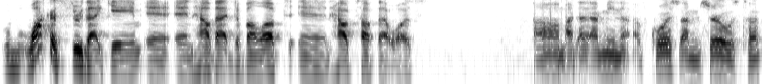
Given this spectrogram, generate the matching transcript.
walk us through that game and, and how that developed and how tough that was. Um, I, I mean, of course, I'm sure it was tough,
